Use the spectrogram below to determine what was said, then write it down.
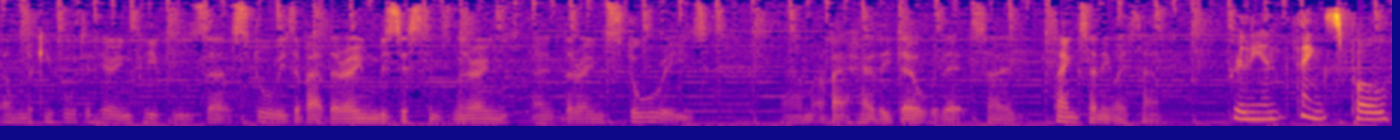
I'm looking forward to hearing people's uh, stories about their own resistance and their own uh, their own stories um, about how they dealt with it. So, thanks anyway, Sam. Brilliant. Thanks, Paul.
